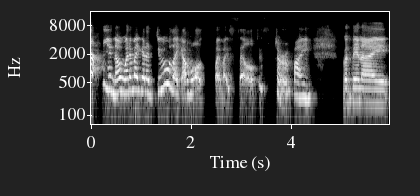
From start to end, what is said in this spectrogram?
you know, what am I gonna do? Like I'm all by myself. It's terrifying. But then I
